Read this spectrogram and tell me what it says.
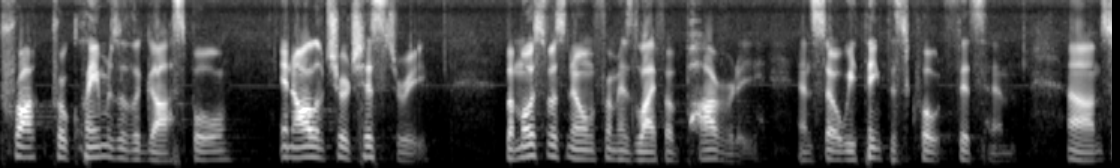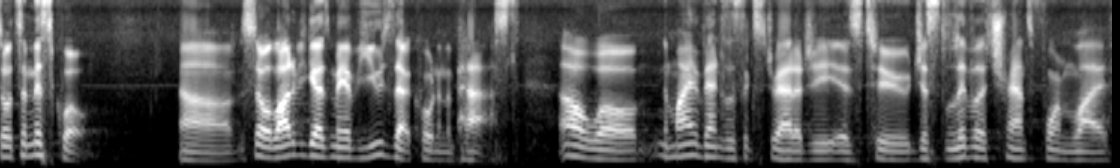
pro- proclaimers of the gospel in all of church history. But most of us know him from his life of poverty. And so we think this quote fits him. Um, so it's a misquote. Uh, so a lot of you guys may have used that quote in the past. Oh, well, my evangelistic strategy is to just live a transformed life,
